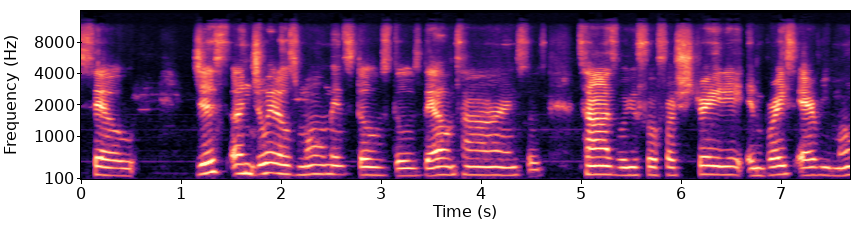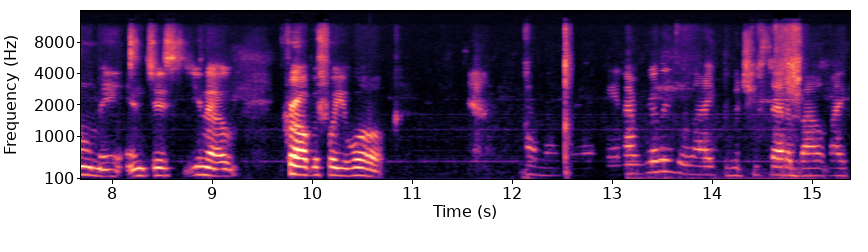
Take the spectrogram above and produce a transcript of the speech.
So just enjoy those moments, those those down times, those times where you feel frustrated. Embrace every moment and just you know crawl before you walk. I love that, and I really liked what you said about like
